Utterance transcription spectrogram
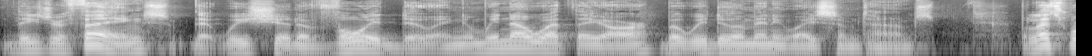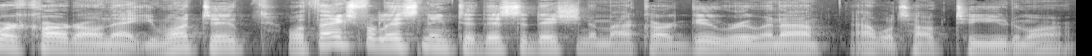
these are things that we should avoid doing and we know what they are, but we do them anyway sometimes. But let's work harder on that. You want to? Well, thanks for listening to this edition of My Car Guru and I I will talk to you tomorrow.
